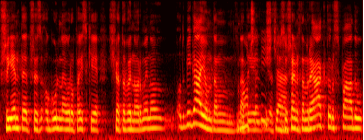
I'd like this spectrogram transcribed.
przyjęte przez ogólnoeuropejskie światowe normy, no odbiegają tam na No tej, oczywiście. Ja słyszałem, że tam reaktor spadł,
